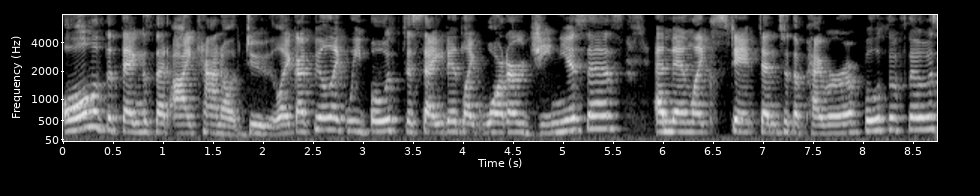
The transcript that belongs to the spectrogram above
all of the things that I cannot do. Like I feel like we both decided like what our genius is, and then like stepped into the power of both of those.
